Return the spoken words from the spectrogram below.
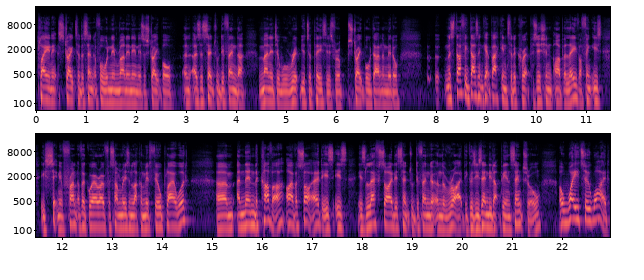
playing it straight to the centre forward and then running in, is a straight ball. And as a central defender, a manager will rip you to pieces for a straight ball down the middle. Mustafi doesn't get back into the correct position, I believe. I think he's he's sitting in front of Aguero for some reason, like a midfield player would. Um, and then the cover either side is, is, is left side is central defender and the right because he's ended up being central are way too wide.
